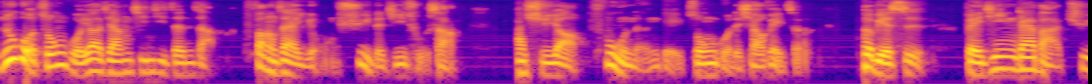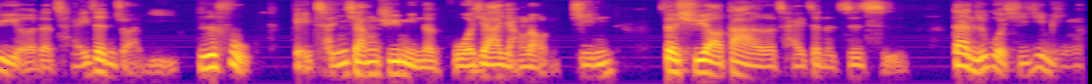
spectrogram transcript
如果中国要将经济增长放在永续的基础上，它需要赋能给中国的消费者，特别是北京应该把巨额的财政转移支付给城乡居民的国家养老金，这需要大额财政的支持。但如果习近平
